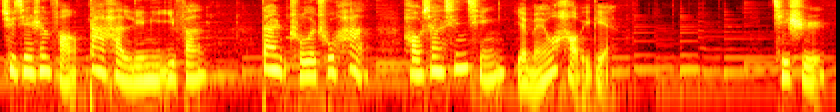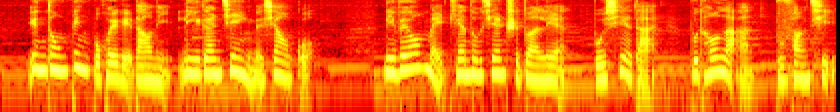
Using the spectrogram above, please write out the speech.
去健身房大汗淋漓一番，但除了出汗，好像心情也没有好一点。其实。运动并不会给到你立竿见影的效果，你唯有每天都坚持锻炼，不懈怠，不偷懒，不放弃，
